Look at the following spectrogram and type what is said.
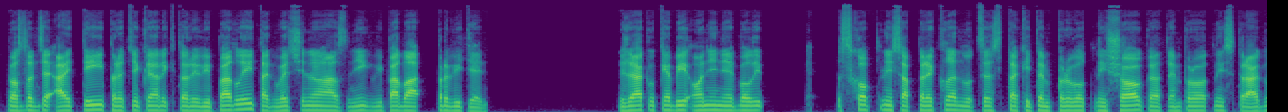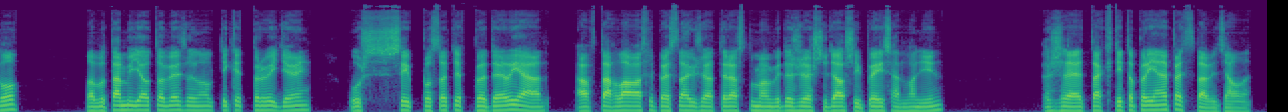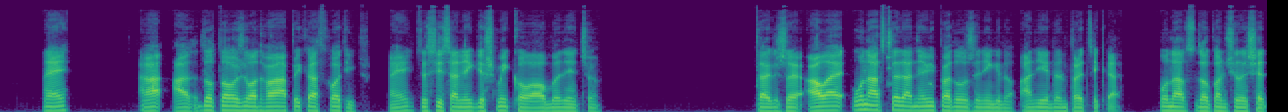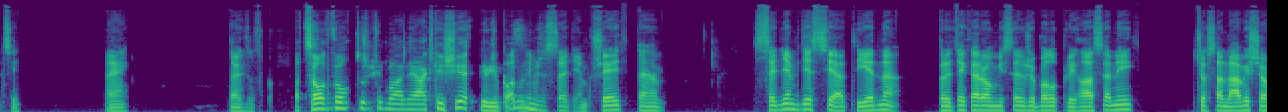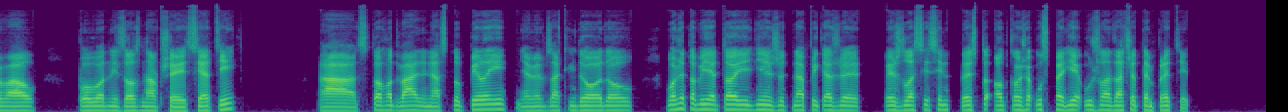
V podstate aj tí pretekári, ktorí vypadli, tak väčšina z nich vypadla prvý deň. Že ako keby oni neboli schopní sa preklenúť cez taký ten prvotný šok a ten prvotný struggle, lebo tam ide o to, vieš, že no, keď prvý deň už si v podstate v a a tá hlava si predstaví, že ja teraz tu mám vydržať ešte ďalší 50 hodín, že tak ti to príde nepredstaviteľné. Hej? A, a do toho, že dva napríklad chodíš, hej? Že si sa niekde šmykol alebo niečo. Takže, ale u nás teda nevypadol, že nikto, ani jeden pretekár. U nás dokončili všetci. Hej. Takže... A celkom tu si mal nejaký šiestý vypadol. Myslím, že sedem. Šesť, um, 71 pretekárov myslím, že bolo prihlásených, čo sa navyšoval pôvodný zoznam 60 a z toho dva nenastúpili, neviem z akých dôvodov. Môže to byť aj to jedine, že napríklad, že vieš, zle si si, vieš to, že úspech je už len začať ten pretek.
